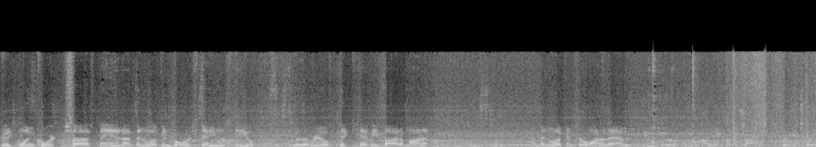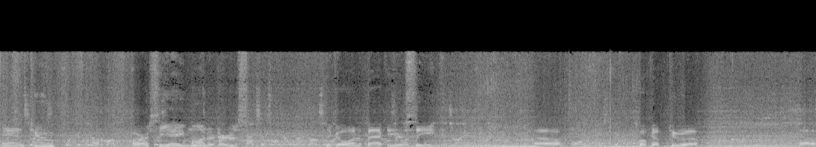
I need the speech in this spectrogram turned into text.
good one quart saucepan I've been looking for, stainless steel with a real thick, heavy bottom on it. I've been looking for one of them. And two RCA monitors that go on the back of your seat. Uh, hook up to a, a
